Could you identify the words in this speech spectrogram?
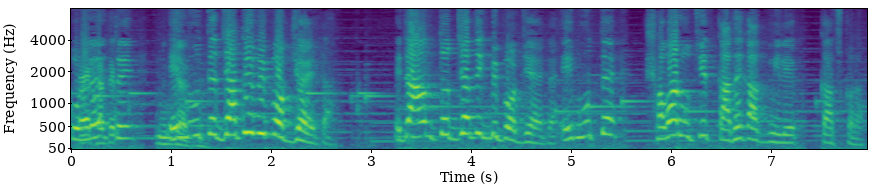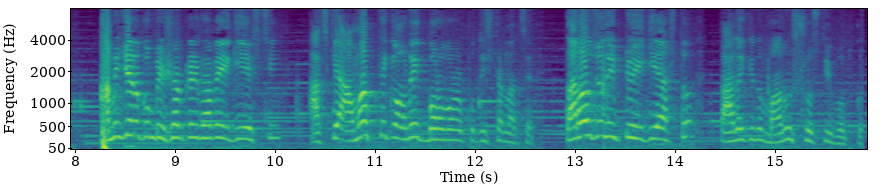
করলে এই মুহূর্তে জাতীয় বিপর্যয় এটা। এটা আন্তর্জাতিক বিপর্যয় এটা। এই মুহূর্তে সবার উচিত কাঁধে কাঁধ মিলে কাজ করা। আমি যেরকম বেসরকারি ভাবে এগিয়ে এসেছি, আজকে আমার থেকে অনেক বড় বড় প্রতিষ্ঠান আছে, তারাও যদি একটু এগিয়ে আসতো, তাহলে কিন্তু মানুষ স্বস্তি বোধ করত।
